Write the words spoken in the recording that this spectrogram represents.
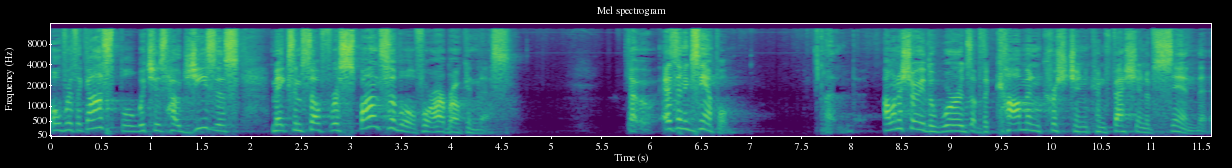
over the gospel, which is how Jesus makes himself responsible for our brokenness. As an example, I want to show you the words of the common Christian confession of sin.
